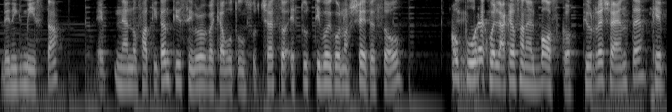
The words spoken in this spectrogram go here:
l'enigmista. E ne hanno fatti tantissimi proprio perché ha avuto un successo e tutti voi conoscete Soul. Oppure sì. quella Casa nel Bosco, più recente, che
